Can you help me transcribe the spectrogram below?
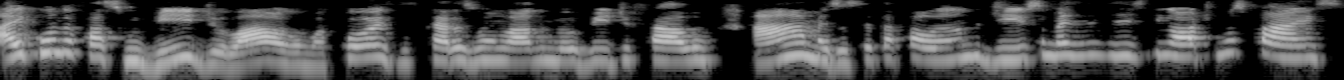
Aí quando eu faço um vídeo lá, alguma coisa, os caras vão lá no meu vídeo e falam, ah, mas você está falando disso, mas existem ótimos pais.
